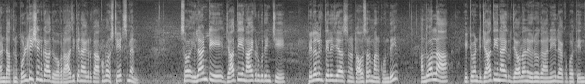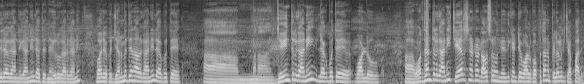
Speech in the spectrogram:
అండ్ అతను పొలిటీషియన్ కాదు ఒక రాజకీయ నాయకుడు కాకుండా ఒక స్టేట్స్మెన్. సో ఇలాంటి జాతీయ నాయకుడి గురించి పిల్లలకు తెలియజేయాల్సిన అవసరం మనకు ఉంది అందువల్ల ఇటువంటి జాతీయ నాయకులు జవహర్లాల్ నెహ్రూ కానీ లేకపోతే ఇందిరా గాంధీ కానీ లేకపోతే నెహ్రూ గారు కానీ వారి యొక్క జన్మదినాలు కానీ లేకపోతే మన జయంతులు కానీ లేకపోతే వాళ్ళు వర్ధంతులు కానీ చేయాల్సినటువంటి అవసరం ఉంది. ఎందుకంటే వాళ్ళ గొప్పతనం పిల్లలకు చెప్పాలి.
